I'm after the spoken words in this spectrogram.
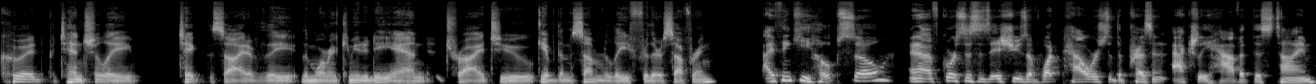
could potentially take the side of the, the Mormon community and try to give them some relief for their suffering? I think he hopes so. And of course, this is issues of what powers did the president actually have at this time.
